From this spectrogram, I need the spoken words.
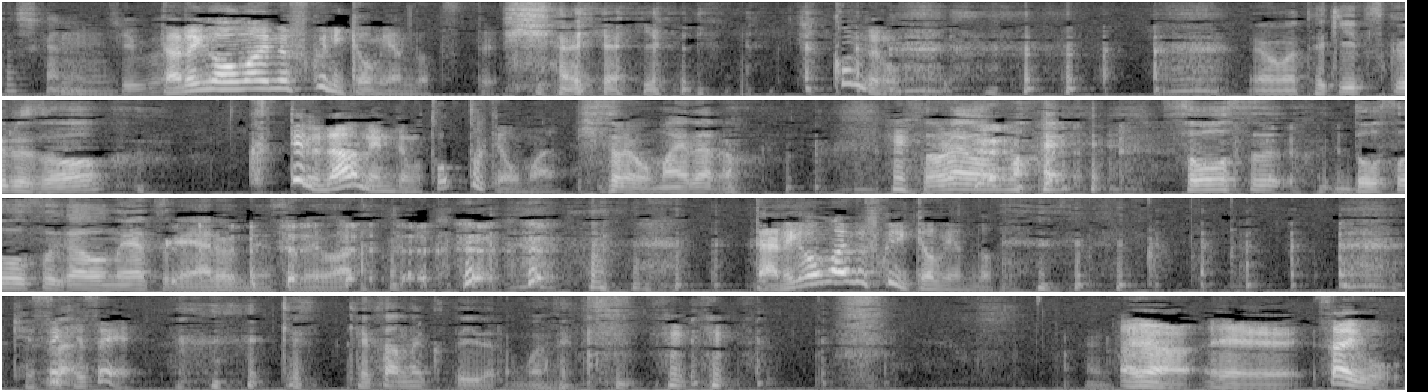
確かに自分、誰がお前の服に興味あんだっつって。いやいやいやい引っ込んでろ。ってやいやお前敵作るぞ。食ってるラーメンでも取っとけお前。それお前だろ。それはお前ソースドソース顔のやつがやるんだよそれは。誰がお前の服に興味あんだと。消せ消せ。消消さなくていいだろお前別に。あじゃあ、えー最後、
